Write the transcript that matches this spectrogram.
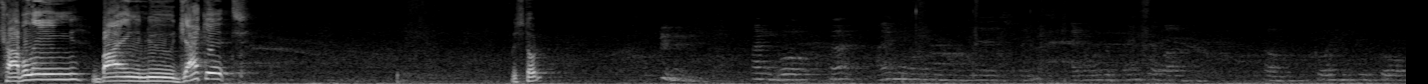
Traveling, buying a new jacket. Mr. Total? I'm go, uh, I'm I'm on the fence about um, going to go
